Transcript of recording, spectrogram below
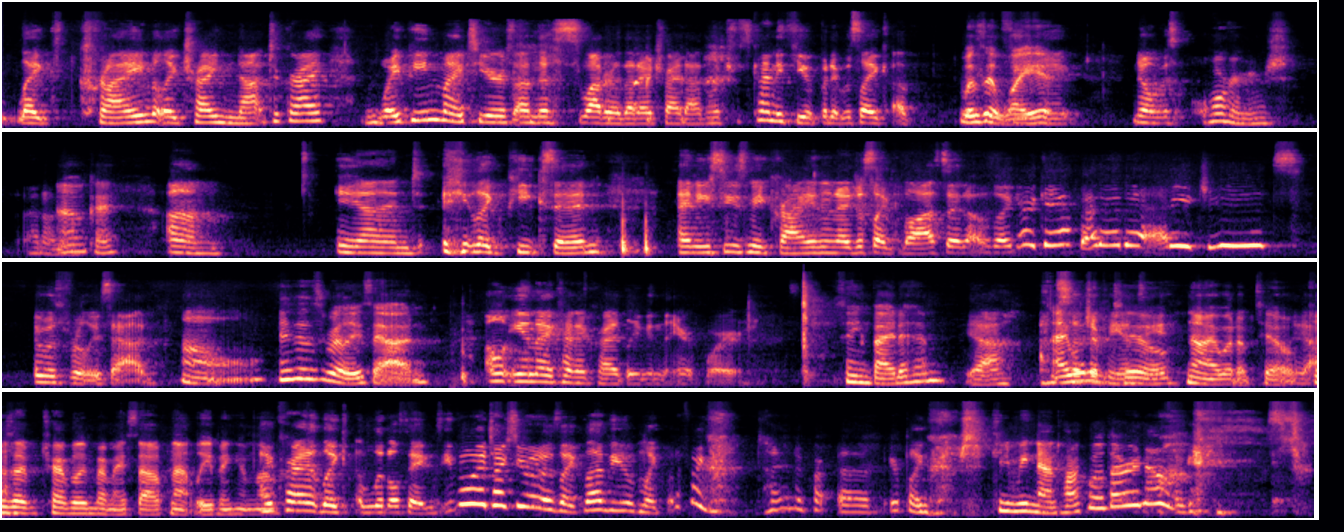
like crying, but like trying not to cry, wiping my tears on this sweater that I tried on, which was kind of cute, but it was like a Was it white? thing. No, it was orange. I don't know. Oh, okay. Um, and he like peeks in and he sees me crying, and I just like lost it. I was like, I can't fit into any jeans. It was really sad. Oh, it is really sad. Oh, and I kind of cried leaving the airport. Saying bye to him. Yeah, I'm I would such a have too. No, I would have too. Yeah. Because I'm traveling by myself, not leaving him. I cried at like little things. Even when I talked to you I was like, "Love you," I'm like, "What if I die in a car, uh, airplane crash?" Can we not talk about that right now? Okay,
